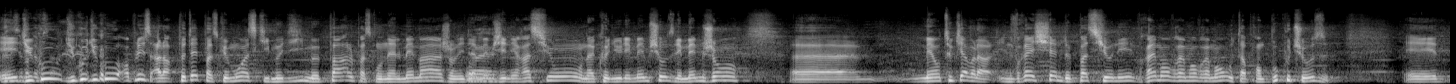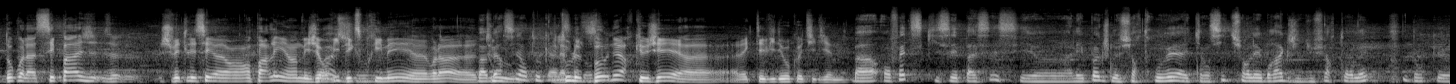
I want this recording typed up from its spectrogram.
Et du coup, du coup, du coup, en plus, alors peut-être parce que moi, ce qui me dit me parle, parce qu'on est le même âge, on est de la même génération, on a connu les mêmes choses, les mêmes gens. Euh, mais en tout cas, voilà, une vraie chaîne de passionnés, vraiment, vraiment, vraiment, où tu apprends beaucoup de choses. Et donc voilà, c'est pas. Je, je vais te laisser euh, en parler, hein, mais j'ai Ouais, envie d'exprimer, euh, voilà, bah, tout, merci en tout cas. tout le bonheur que j'ai euh, avec tes vidéos quotidiennes. Bah, en fait, ce qui s'est passé, c'est euh, à l'époque, je me suis retrouvé avec un site sur les bras que j'ai dû faire tourner, donc euh,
